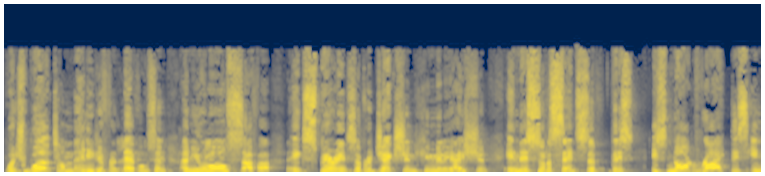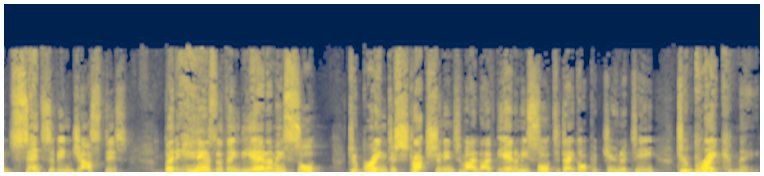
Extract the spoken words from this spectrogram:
which worked on many different levels, and, and you will all suffer experience of rejection, humiliation, in this sort of sense of this is not right, this sense of injustice. But here's the thing the enemy sought to bring destruction into my life, the enemy sought to take opportunity to break me.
